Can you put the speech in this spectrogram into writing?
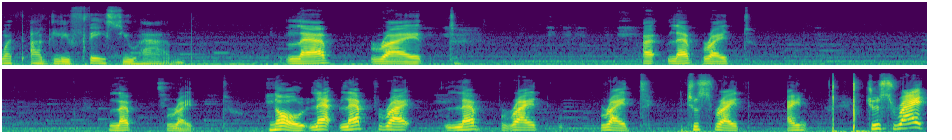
What ugly face you have. Left, right. Uh, left, right. Left, right. No, left, left, right, left, right, right. Choose right. I choose right.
